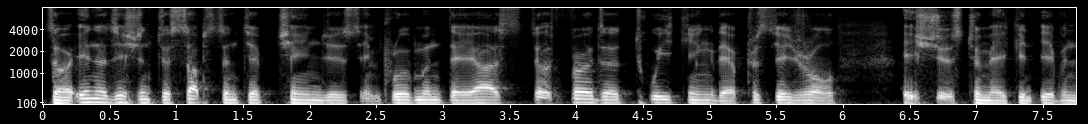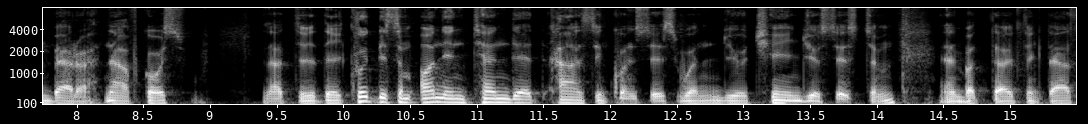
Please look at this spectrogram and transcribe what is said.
So, in addition to substantive changes, improvement, they are still further tweaking their procedural issues to make it even better. Now, of course, that there could be some unintended consequences when you change your system, and but I think that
